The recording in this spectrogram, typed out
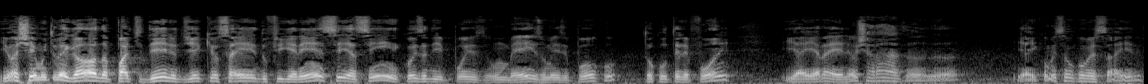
E eu achei muito legal da parte dele, o dia que eu saí do Figueirense, assim, coisa de depois um mês, um mês e pouco, tocou o telefone, e aí era ele, ô Xará, tá, tá. e aí começamos a conversar e ele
